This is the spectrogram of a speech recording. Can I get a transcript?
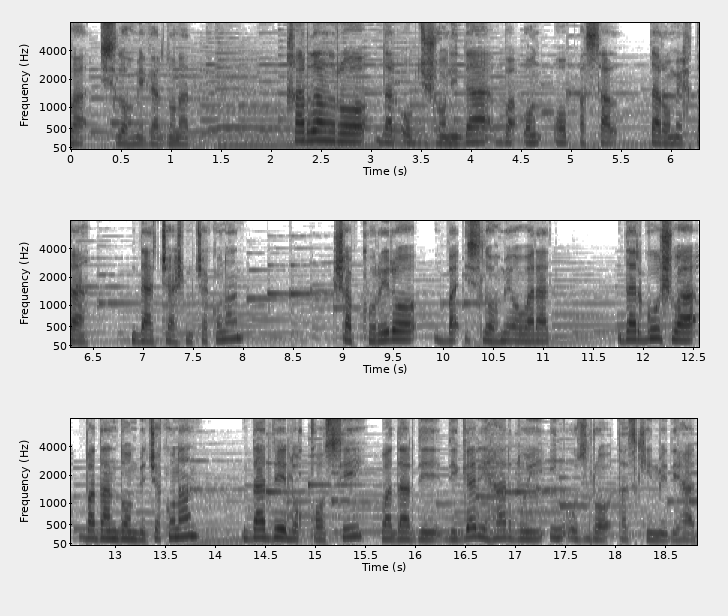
ва ислоҳ мегардонад. Хардалро дар об ҷӯшонида ба он об асал даромехта дар чашм чаконанд шабкуриро ба ислоҳ меоварад. Дар гӯш ва ба дандон бичаконанд дарди луққосӣ ва дарди дигари ҳардуи ин узвро таскин медиҳад.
